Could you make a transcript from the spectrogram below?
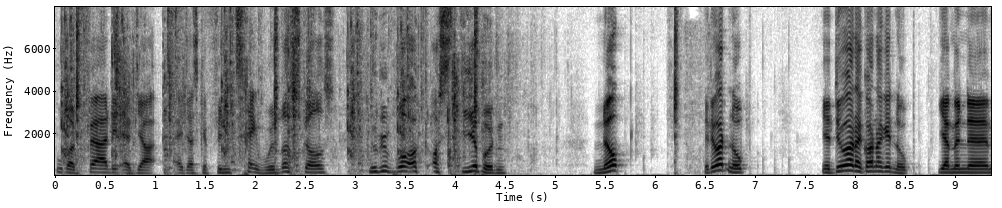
uretfærdigt, at jeg, at jeg skal finde tre Wither Skulls. Nu kan vi prøve at, at stige på den. Nope. Ja, det var et nope. Ja, det var da godt nok et nope. Jamen, øh,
